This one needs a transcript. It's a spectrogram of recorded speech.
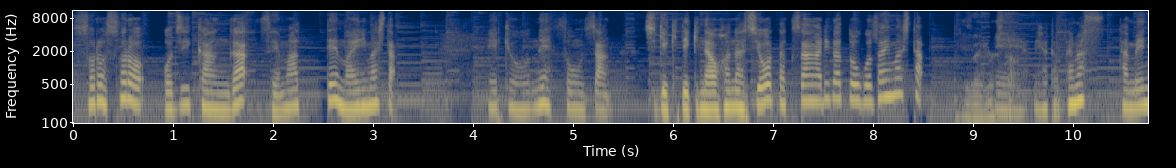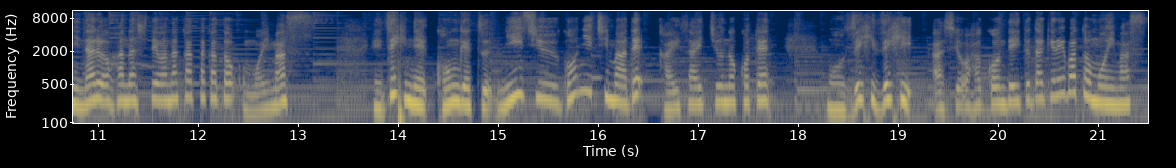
そろそろお時間が迫ってまいりました。えー今日ね、ソンさん、刺激的なお話をたくさんありがとうございました。ありがとうございました。えーありがとうございます。ためになるお話ではなかったかと思います。えーぜひね、今月25日まで開催中の個展、もうぜひぜひ足を運んでいただければと思います。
